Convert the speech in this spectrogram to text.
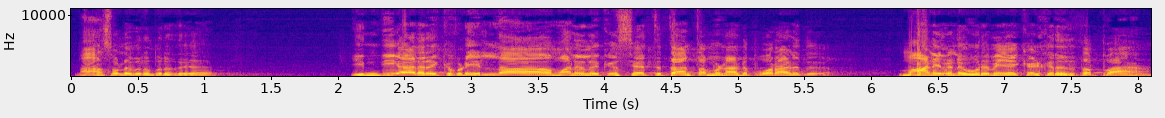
நான் சொல்ல விரும்புறது இந்தியாவில் இருக்கக்கூடிய எல்லா மாநிலங்களுக்கும் சேர்த்து தான் தமிழ்நாடு போராடுது. மாநில உரிமையை கேட்கிறது தப்பா?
